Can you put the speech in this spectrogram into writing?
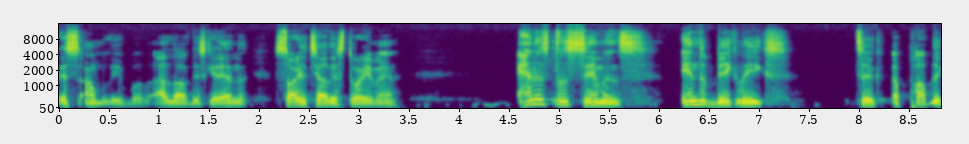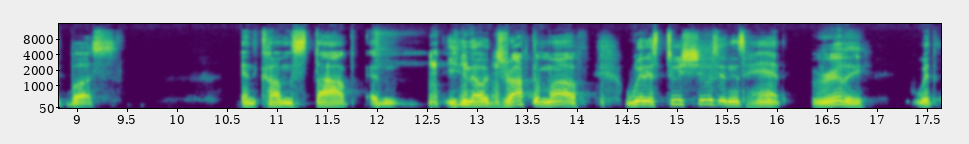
this is unbelievable. I love this kid. And sorry to tell this story, man. Andrelton Simmons in the big leagues took a public bus and come stop and you know dropped him off with his two shoes in his hand Really? With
